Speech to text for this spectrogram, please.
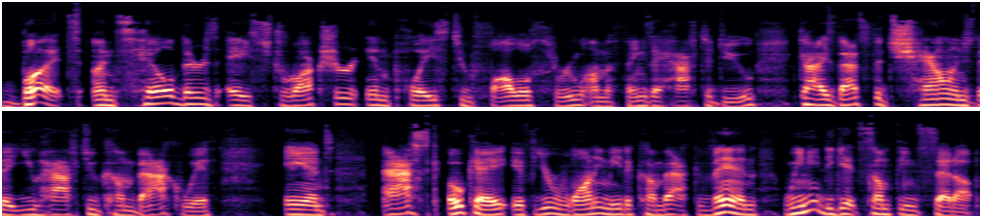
But until there's a structure in place to follow through on the things they have to do, guys, that's the challenge that you have to come back with and ask, okay, if you're wanting me to come back, then we need to get something set up.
